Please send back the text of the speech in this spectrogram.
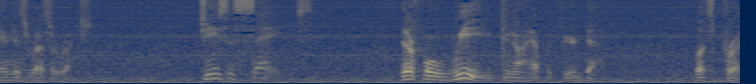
and his resurrection. Jesus saves. Therefore, we do not have to fear death. Let's pray.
